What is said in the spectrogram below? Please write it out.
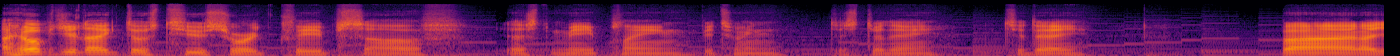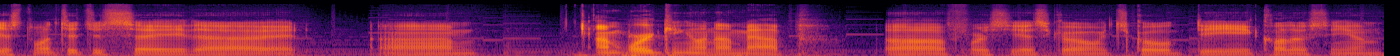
I hope you like those two short clips of just me playing between yesterday, today today. But I just wanted to say that um, I'm working on a map uh, for CSGO. It's called the Colosseum.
